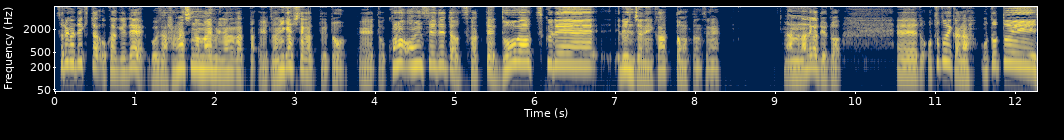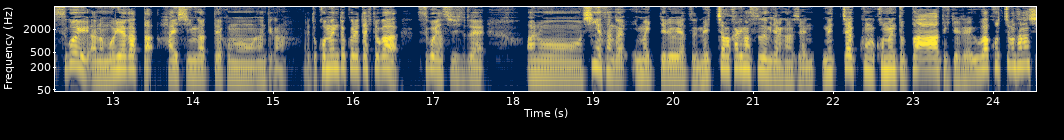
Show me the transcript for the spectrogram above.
それができたおかげで、ごめんなさい、話の前振り長かった。えっ、ー、と、何がしたかっていうと、えっ、ー、と、この音声データを使って動画を作れるんじゃねえかと思ったんですよね。あの、なんでかというと、えっ、ー、と、おとといかな。おととい、すごい、あの、盛り上がった配信があって、この、なんていうかな。えっ、と、コメントくれた人が、すごい優しい人で、あのー、深夜さんが今言ってるやつめっちゃわかりますみたいな感じで、めっちゃこのコメントバーって来てて、うわ、こっちも楽し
